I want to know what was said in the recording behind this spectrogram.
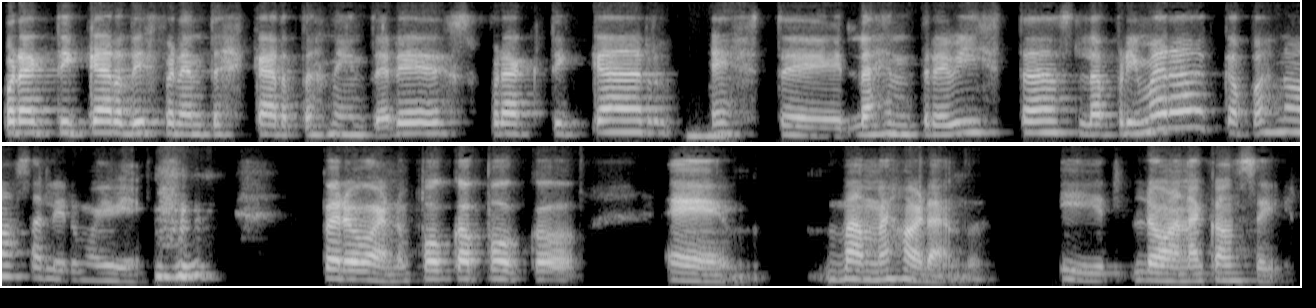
practicar diferentes cartas de interés, practicar este, las entrevistas. La primera capaz no va a salir muy bien, pero bueno, poco a poco eh, van mejorando y lo van a conseguir.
